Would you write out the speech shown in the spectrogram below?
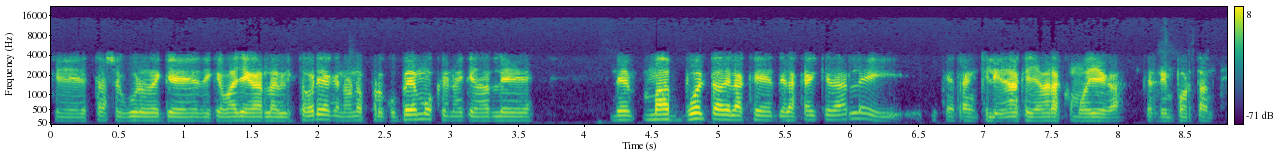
que estás seguro de que, de que va a llegar la victoria, que no nos preocupemos, que no hay que darle de más vueltas de las que de las que hay que darle y, que tranquilidad que ya verás cómo llega que es lo importante.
